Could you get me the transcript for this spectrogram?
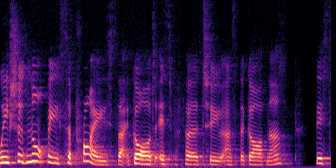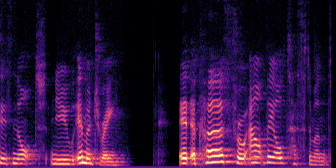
We should not be surprised that God is referred to as the gardener. This is not new imagery. It occurs throughout the Old Testament,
